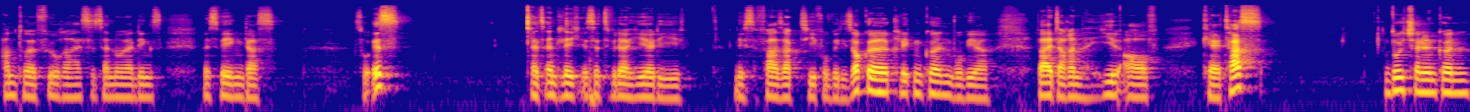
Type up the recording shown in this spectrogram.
Abenteuerführer heißt es ja neuerdings. Deswegen das so ist. Letztendlich ist jetzt wieder hier die nächste Phase aktiv, wo wir die Sockel klicken können, wo wir weiteren Heal auf Keltas durchchanneln können.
